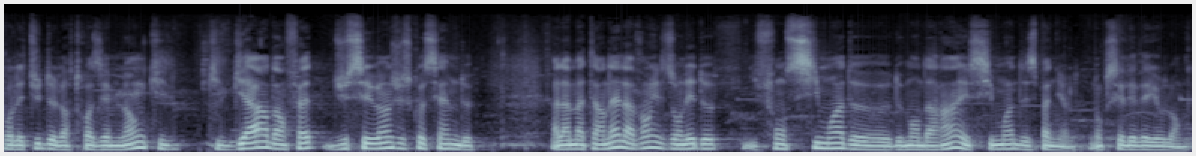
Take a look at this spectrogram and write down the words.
pour l'étude de leur troisième langue qu'ils gardent en fait du CE1 jusqu'au CM2. À la maternelle, avant, ils ont les deux. Ils font six mois de, de mandarin et six mois d'espagnol. Donc c'est l'éveil aux langues.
